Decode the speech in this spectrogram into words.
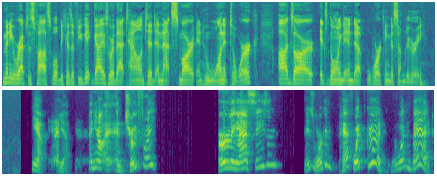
many reps as possible because if you get guys who are that talented and that smart and who want it to work, odds are it's going to end up working to some degree. Yeah, yeah. And you know, and truthfully, early last season, he's working halfway good. It wasn't bad.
